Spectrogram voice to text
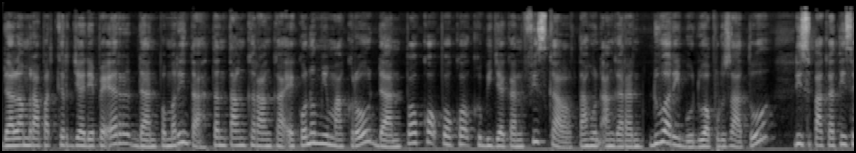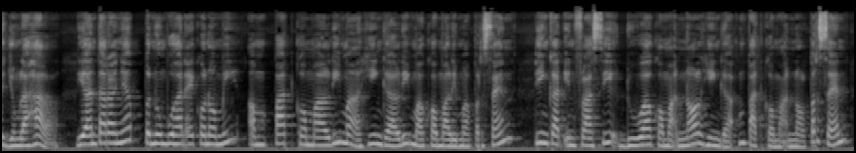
dalam rapat kerja DPR dan pemerintah tentang kerangka ekonomi makro dan pokok-pokok kebijakan fiskal tahun anggaran 2021 disepakati sejumlah hal. Di antaranya penumbuhan ekonomi 4,5 hingga 5,5 persen, tingkat inflasi 2,0 hingga 4,0 persen,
